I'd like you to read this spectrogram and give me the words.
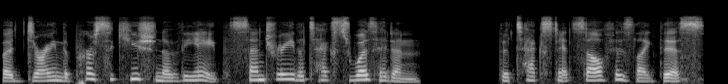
but during the persecution of the 8th century the text was hidden. The text itself is like this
